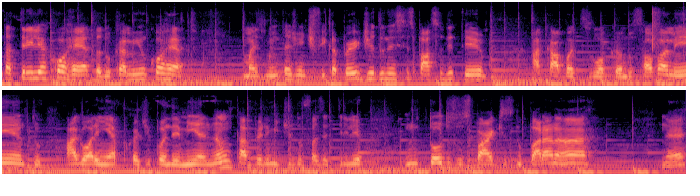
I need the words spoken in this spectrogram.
da trilha correta, do caminho correto. Mas muita gente fica perdido nesse espaço de tempo. Acaba deslocando o salvamento. Agora, em época de pandemia, não está permitido fazer trilha em todos os parques do Paraná. né?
